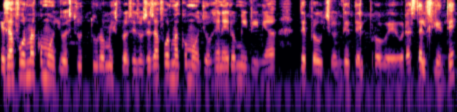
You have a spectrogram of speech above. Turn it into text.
esa forma como yo estructuro mis procesos, esa forma como yo genero mi línea de producción desde el proveedor hasta el cliente,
